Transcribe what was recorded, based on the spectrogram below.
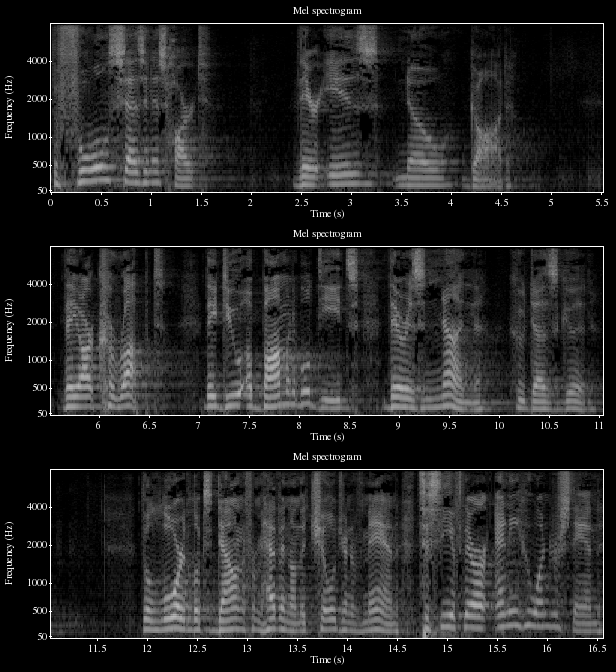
The fool says in his heart, There is no God. They are corrupt. They do abominable deeds. There is none who does good. The Lord looks down from heaven on the children of man to see if there are any who understand,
